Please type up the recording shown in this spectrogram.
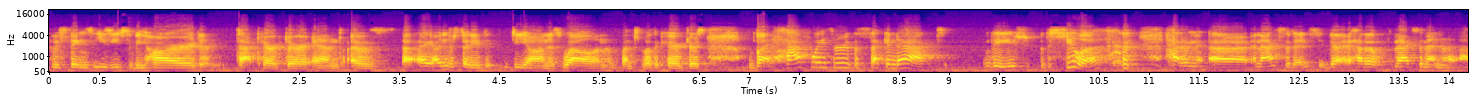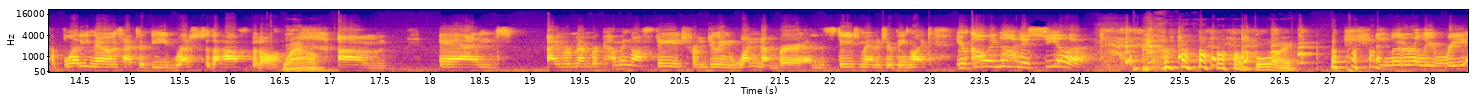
who sings "Easy to Be Hard" and that character, and I was I understudied Dionne as well and a bunch of other characters. But halfway through the second act, the, the Sheila had an uh, an accident. Had a, an accident and had a bloody nose. Had to be rushed to the hospital. Wow. Um, and I remember coming off stage from doing one number and the stage manager being like, You're going on as Sheila. oh, boy. and literally re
